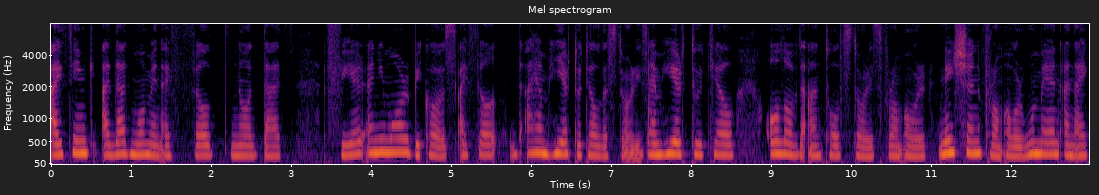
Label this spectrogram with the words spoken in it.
I think at that moment I felt not that fear anymore because I felt I am here to tell the stories. I'm here to tell all of the untold stories from our nation, from our women, and I,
